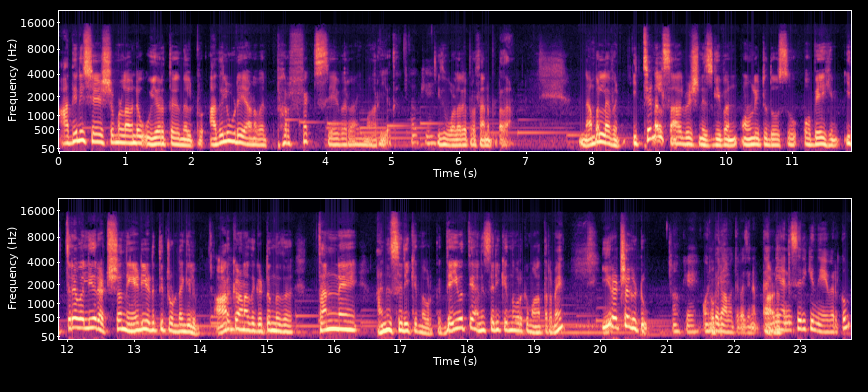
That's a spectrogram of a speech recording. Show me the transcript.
അതിനുശേഷമുള്ള അവന്റെ ഉയർത്തെഴുന്നേൽപ്പ് അതിലൂടെയാണ് അവൻ പെർഫെക്റ്റ് സേവറായി മാറിയത്. ഇത് വളരെ പ്രധാനപ്പെട്ടതാണ്. Number eleven eternal salvation is given only to those who obey him ഇത്ര വലിയ രക്ഷ നേടിയെടുത്തിട്ടുണ്ടെങ്കിലും ആർക്കാണ് അത് കിട്ടുന്നത്? തന്നെ അനുസരിക്കുന്നവർക്ക് ദൈവത്തെ അനുസരിക്കുന്നവർക്ക് മാത്രമേ ഈ രക്ഷ കിട്ടൂ. ഓക്കെ ഒൻപതാമത്തെ വചനം. തന്നെ അനുസരിക്കുന്ന ഏവർക്കും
